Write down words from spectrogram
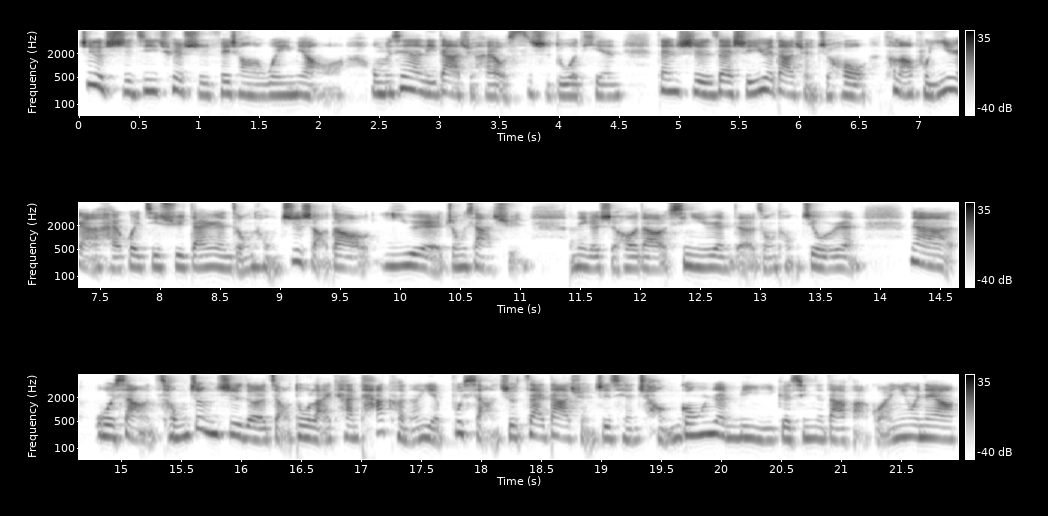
这个时机确实非常的微妙啊！我们现在离大选还有四十多天，但是在十一月大选之后，特朗普依然还会继续担任总统，至少到一月中下旬，那个时候到新一任的总统就任。那我想从政治的角度来看，他可能也不想就在大选之前成功任命一个新的大法官。因为那样，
